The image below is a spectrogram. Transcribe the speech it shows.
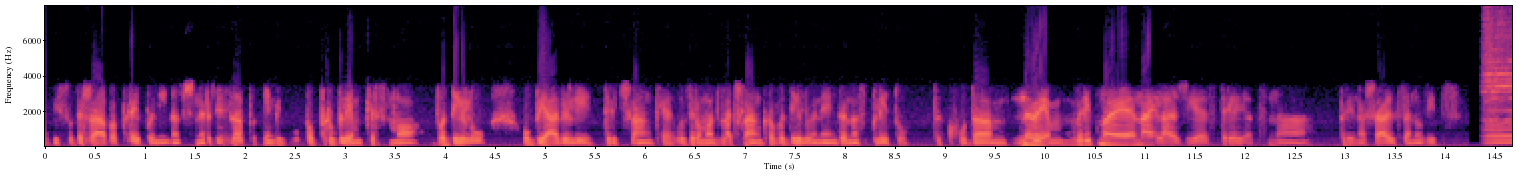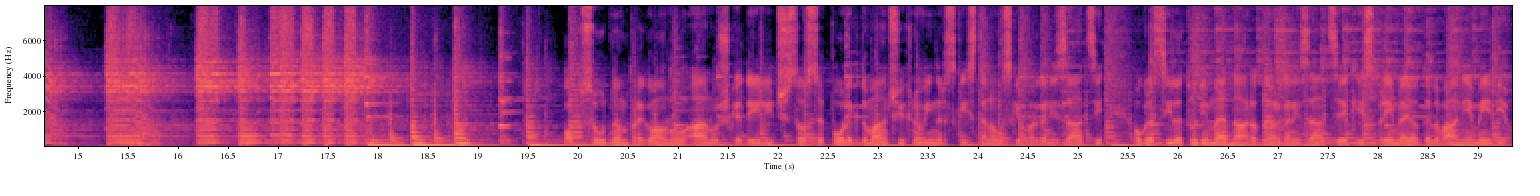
v bistvu država prej pa ni nič naredila, potem je bil pa problem, ker smo v delu objavili tri članke oziroma dva članka v delu in enega na spletu. Tako da ne vem, verjetno je najlažje streljati na prinašalce novic. Ob sodnem pregonu Anuške Delič so se poleg domačih novinarskih stanovskih organizacij oglasile tudi mednarodne organizacije, ki spremljajo delovanje medijev.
